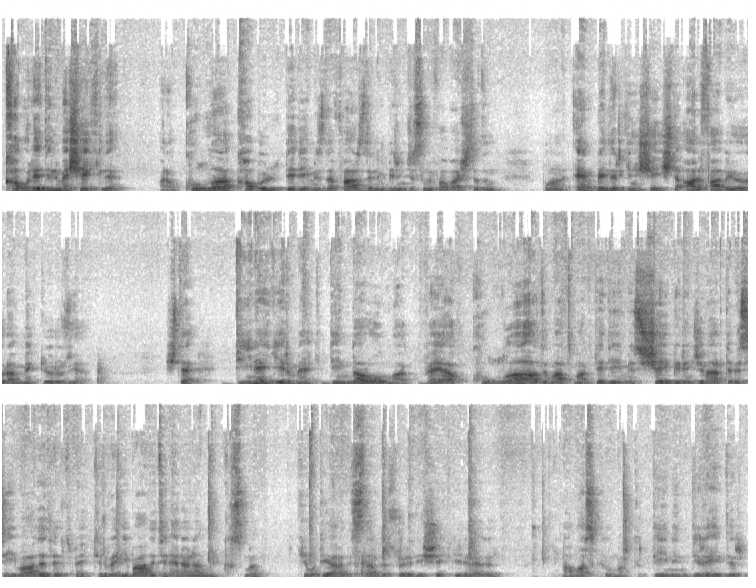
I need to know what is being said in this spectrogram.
kabul edilme şekli. Hani kulluğa kabul dediğimizde farz edelim birinci sınıfa başladın. Bunun en belirgin şeyi işte alfabeyi öğrenmek diyoruz ya. İşte dine girmek, dindar olmak veya kulluğa adım atmak dediğimiz şey birinci mertebesi ibadet etmektir ve ibadetin en önemli kısmı ki o diğer hadislerde söylediği şekliyle nedir? Namaz kılmaktır. Dinin direğidir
